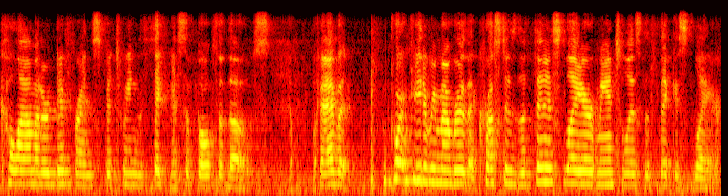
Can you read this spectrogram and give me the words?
kilometer difference between the thickness of both of those. Okay, but important for you to remember that crust is the thinnest layer, mantle is the thickest layer.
